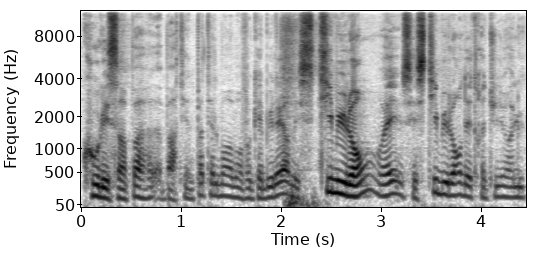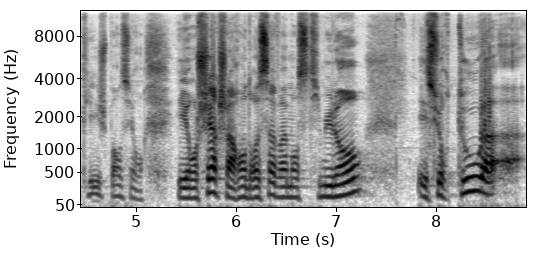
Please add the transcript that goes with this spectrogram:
cool et sympa appartiennent pas tellement à mon vocabulaire, mais stimulant, oui, c'est stimulant d'être étudiant à l'UCLI, je pense, et on, et on cherche à rendre ça vraiment stimulant et surtout à,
